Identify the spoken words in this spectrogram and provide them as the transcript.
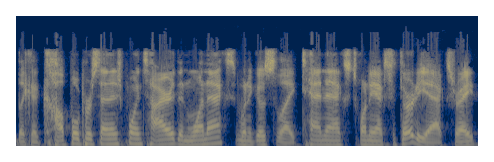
like a couple percentage points higher than 1x when it goes to like 10x 20x or 30x right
